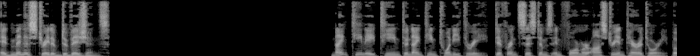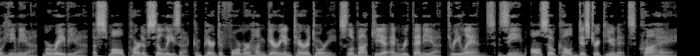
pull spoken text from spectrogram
Administrative divisions 1918–1923, different systems in former Austrian territory Bohemia, Moravia, a small part of Silesia compared to former Hungarian territory Slovakia and Ruthenia, three lands Zeme also called district units Kraje,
